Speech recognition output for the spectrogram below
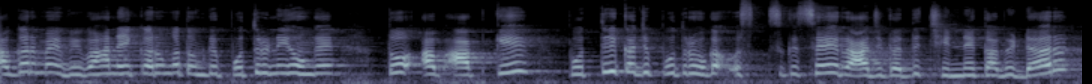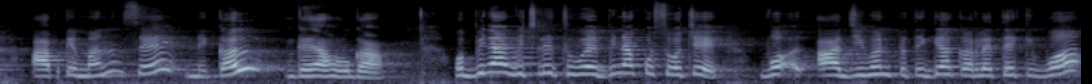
अगर मैं विवाह नहीं करूँगा तो उनके पुत्र नहीं होंगे। तो अब आपके पुत्री का जो पुत्र होगा, उससे राजगद्दी छीनने का भी डर आपके मन से निकल गया होगा। वो बिना विचलित हुए, बिना कुछ सोचे, वो आजीवन प्रतिज्ञा कर लेते कि वह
